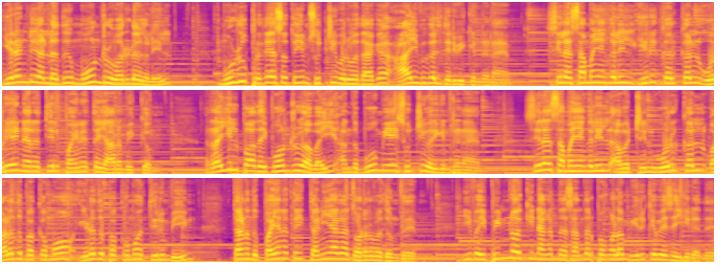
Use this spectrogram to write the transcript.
இரண்டு அல்லது மூன்று வருடங்களில் முழு பிரதேசத்தையும் சுற்றி வருவதாக ஆய்வுகள் தெரிவிக்கின்றன. சில சமயங்களில் இரு கற்கள் ஒரே நேரத்தில் பயணத்தை ஆரம்பிக்கும். ரயில் பாதை போன்று அவை அந்த பூமியை சுற்றி வருகின்றன. சில சமயங்களில் அவற்றில் ஒரு கல் வலது பக்கமோ இடது பக்கமோ திரும்பி தனது பயணத்தை தனியாக தொடர்வதுண்டு. இவை பின்னோக்கி நகர்ந்த சந்தர்ப்பங்களும் இருக்கவே செய்கிறது.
